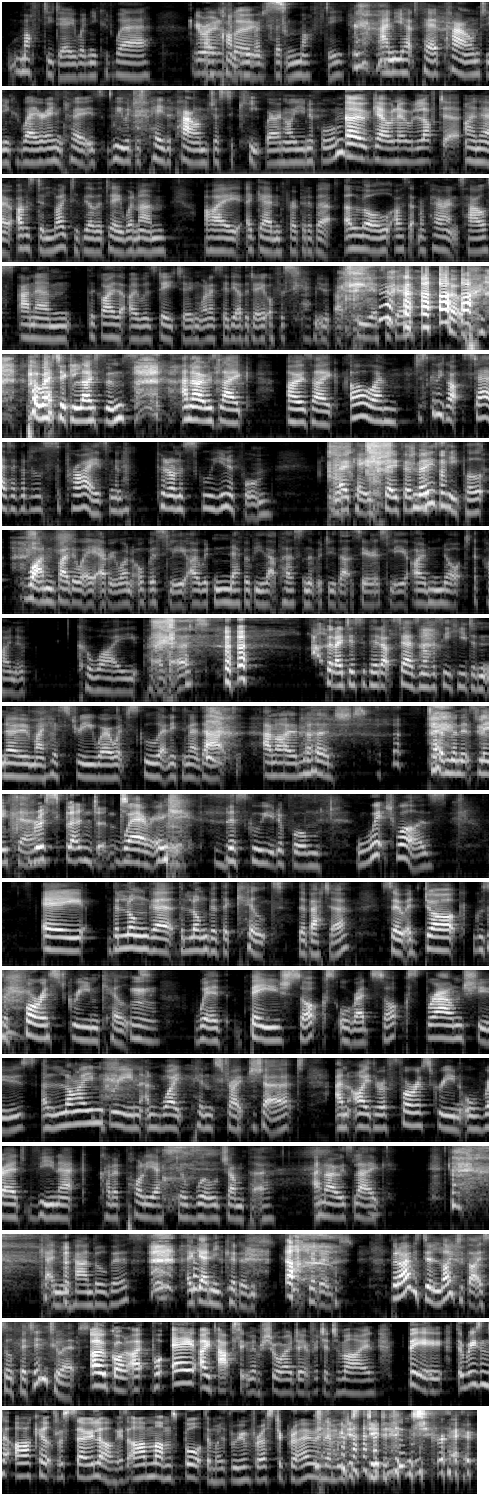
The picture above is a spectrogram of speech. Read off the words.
mufti day, when you could wear Your I own can't believe I just clothes. said mufti, and you had to pay a pound and you could wear your own clothes. We would just pay the pound just to keep wearing our uniform. Oh yeah, no, we loved it. I know. I was delighted the other day when um I again for a bit of a, a lull. I was at my parents' house and um the guy that I was dating. When I say the other day, obviously I mean about two years ago, but poetic license. And I was like, I was like, oh, I'm just gonna go upstairs. I've got a little surprise. I'm gonna put on a school uniform. Okay, so for most people, one, by the way, everyone, obviously, I would never be that person that would do that seriously. I'm not a kind of kawaii pervert. But I disappeared upstairs, and obviously, he didn't know my history, where I went to school, anything like that. And I emerged 10 minutes later Resplendent. wearing the school uniform, which was a the longer the longer the kilt, the better. So a dark was a forest green kilt mm. with beige socks or red socks, brown shoes, a lime green and white pinstriped shirt, and either a forest green or red V-neck kind of polyester wool jumper. And I was like, "Can you handle this?" Again, he couldn't. He couldn't. But I was delighted that I still fit into it. Oh god, I, well, A, I absolutely am sure I don't fit into mine. B, the reason that our kilts were so long is our mums bought them with room for us to grow and then we just didn't grow.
